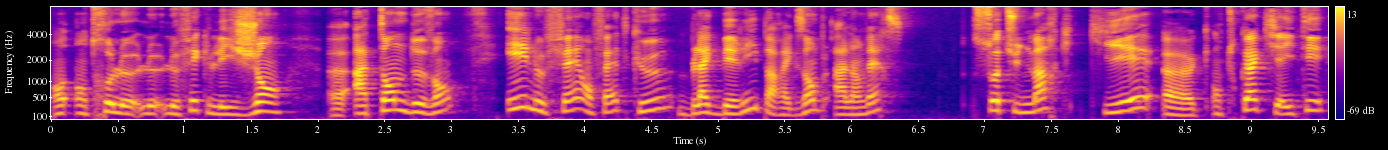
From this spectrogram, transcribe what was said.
entre le, fait que les gens euh, attendent devant et le fait en fait que BlackBerry par exemple, à l'inverse, soit une marque qui est, euh, en tout cas, qui a été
